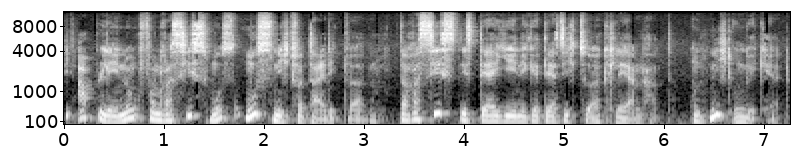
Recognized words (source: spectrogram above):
Die Ablehnung von Rassismus muss nicht verteidigt werden. Der Rassist ist derjenige, der sich zu erklären hat und nicht umgekehrt.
